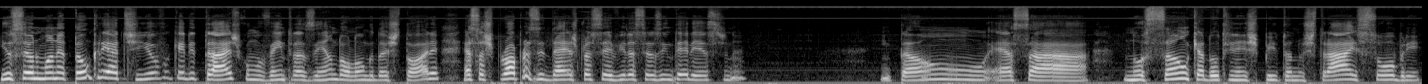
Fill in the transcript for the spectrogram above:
E o ser humano é tão criativo que ele traz, como vem trazendo ao longo da história, essas próprias ideias para servir a seus interesses. Né? Então, essa noção que a doutrina espírita nos traz sobre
